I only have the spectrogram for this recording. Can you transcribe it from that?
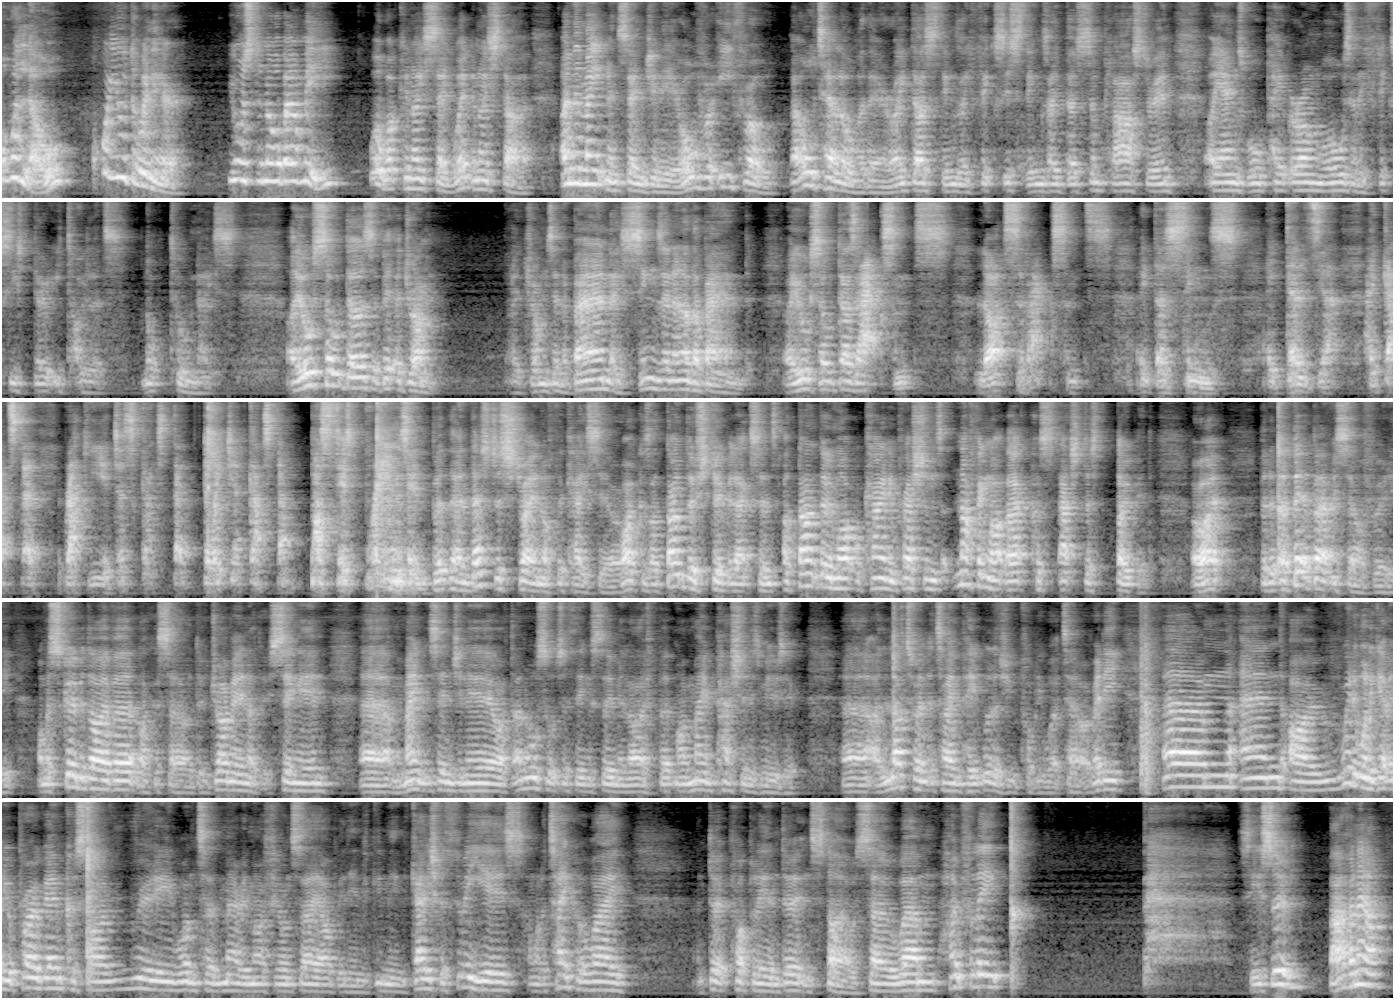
Oh, hello. What are you doing here? You wants to know about me? Well, what can I say? Where can I start? I'm the maintenance engineer over at Heathrow, that hotel over there. I does things, I fixes things, I does some plastering, I hangs wallpaper on walls and I fixes dirty toilets. Not too nice. I also does a bit of drumming. I drums in a band, I sings in another band. I also does accents, lots of accents. I does things, I tells ya, I got to, Rocky, you just got to do it, you got to bust his brains in. But then that's just straying off the case here, alright? Because I don't do stupid accents, I don't do Michael Caine impressions, nothing like that, because that's just stupid, alright? But a, a bit about myself, really. I'm a scuba diver, like I say, I do drumming, I do singing, uh, I'm a maintenance engineer, I've done all sorts of things through my life, but my main passion is music. Uh, I love to entertain people, as you probably worked out already, um, and I really want to get on your program because I really want to marry my fiancée. I've been engaged for three years. I want to take her away and do it properly and do it in style. So um, hopefully, see you soon. Bye for now.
